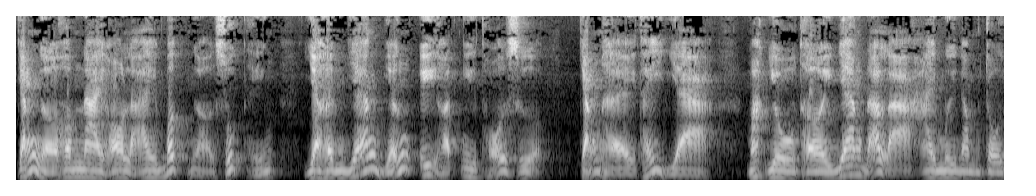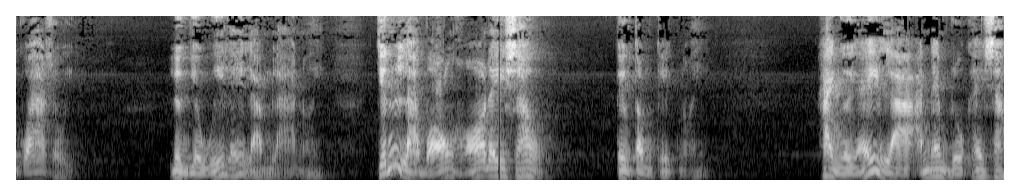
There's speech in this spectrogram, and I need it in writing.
Chẳng ngờ hôm nay họ lại bất ngờ xuất hiện và hình dáng vẫn y hệt như thổ xưa, chẳng hề thấy già, mặc dù thời gian đã là hai mươi năm trôi qua rồi. Lương Dầu Quý lấy làm lạ nói, chính là bọn họ đây sao? Tiêu Tông Kiệt nói, hai người ấy là anh em ruột hay sao?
